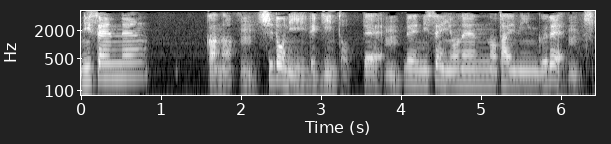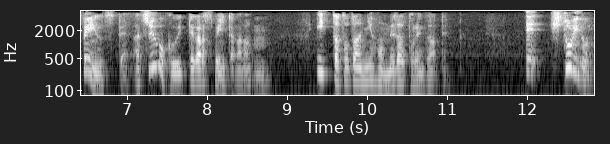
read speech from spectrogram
2000年かな、うんシドニーで銀取って、うんで、2004年のタイミングでうんスペイン移ってん。あ、中国行ってからスペイン行ったかな、うん。行った途端日本メダル取れんくなってん。え、一人の、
